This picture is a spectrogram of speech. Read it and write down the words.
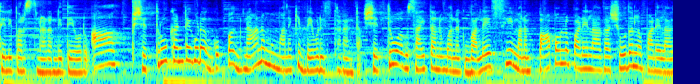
తెలియపరుస్తున్నాడండి దేవుడు. ఆ శత్రువు కంటే కూడా గొప్ప జ్ఞానము మనకి దేవుడు ఇస్తాడంట శత్రువు సైతాను మనకు వలేసి మనం పాపంలో పడేలాగా శోధనలో పడేలాగా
